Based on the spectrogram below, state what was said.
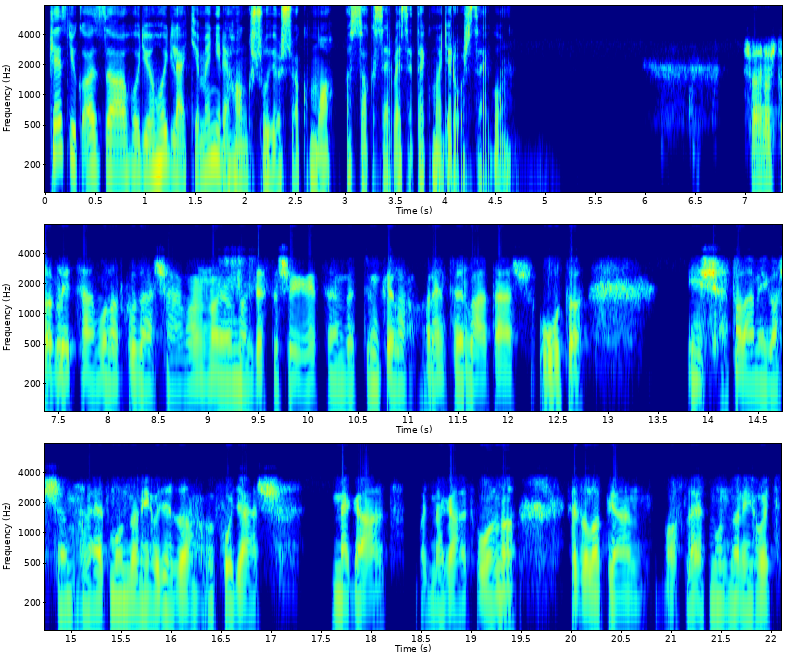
Kezdjük azzal, hogy ön hogy látja, mennyire hangsúlyosak ma a szakszervezetek Magyarországon? Sajnos taglétszám vonatkozásában nagyon nagy veszteségeket szenvedtünk el a rendszerváltás óta, és talán még azt sem lehet mondani, hogy ez a fogyás megállt, vagy megállt volna. Ez alapján azt lehet mondani, hogy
